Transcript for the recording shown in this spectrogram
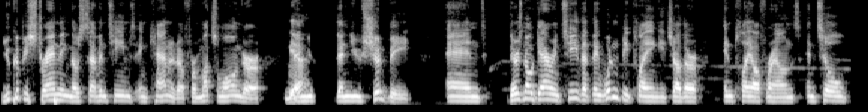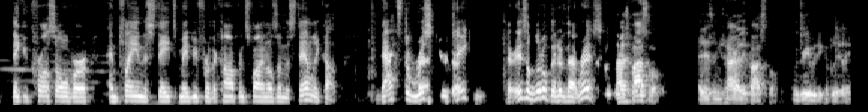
You could be stranding those seven teams in Canada for much longer yeah, than you than you should be. And there's no guarantee that they wouldn't be playing each other in playoff rounds until they could cross over and play in the states, maybe for the conference finals and the Stanley Cup. That's the risk you're Right. taking. There is a little bit of that risk that's possible. It is entirely possible. We agree with you completely.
